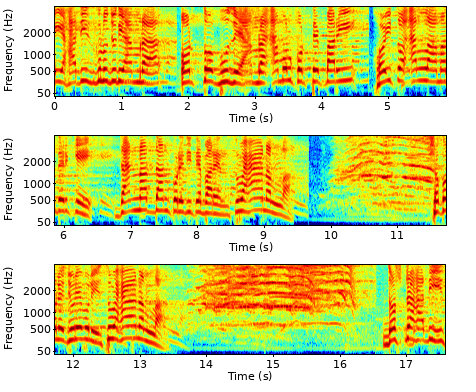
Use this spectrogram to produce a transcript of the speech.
এই হাদিসগুলো যদি আমরা অর্থ বুঝে আমরা আমল করতে পারি, হয়তো আল্লাহ আমাদেরকে জান্নাত দান করে দিতে পারেন। সুহান আল্লাহ সকলে জুড়ে বলি সুবহান আল্লাহ দশটা হাদিস,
